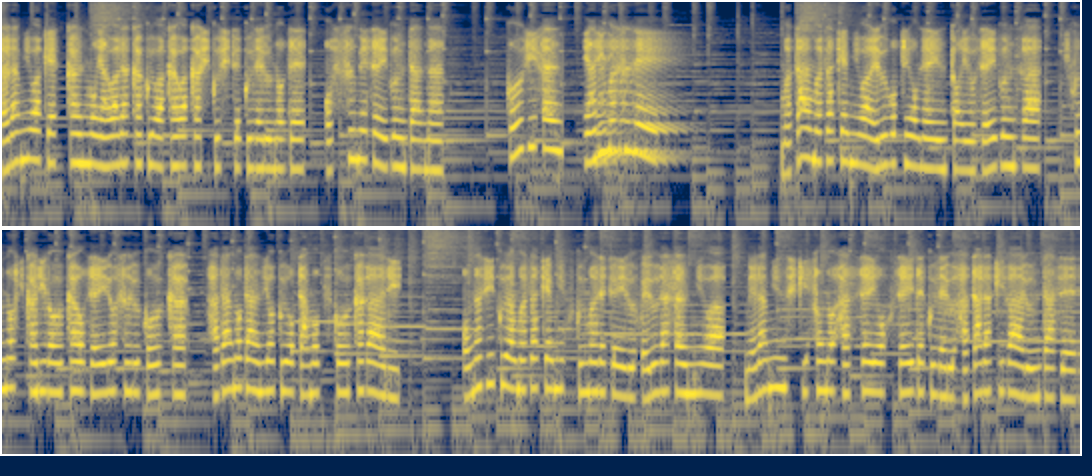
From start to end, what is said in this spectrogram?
さらには血管も柔らかく若々しくしてくれるので、おすすめ成分だな。麹酸、やりますねまた甘酒にはエルゴチオネインという成分が、皮膚の光老化を制御する効果、肌の弾力を保つ効果があり、同じく甘酒に含まれているフェルラ酸には、メラニン色素の発生を防いでくれる働きがあるんだぜ。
